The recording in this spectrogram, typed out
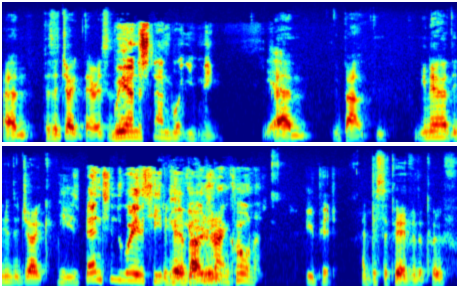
um, there's a joke there, isn't We there? understand what you mean. Yeah. Um, about you know how they do the joke He's bent in the way that he, he hear about goes the- around corners. Stupid. and disappeared with a poof.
